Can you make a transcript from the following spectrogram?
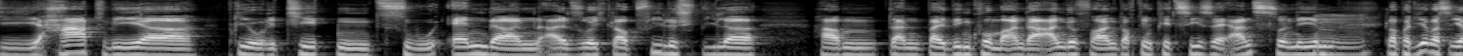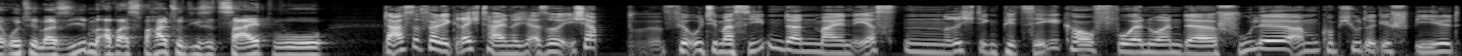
die Hardware Prioritäten zu ändern. Also ich glaube, viele Spieler haben dann bei Wing Commander angefangen, doch den PC sehr ernst zu nehmen. Mhm. Ich glaube, bei dir war es eher Ultima 7, aber es war halt so diese Zeit, wo da hast du völlig recht, Heinrich. Also ich habe für Ultima 7 dann meinen ersten richtigen PC gekauft, vorher nur in der Schule am Computer gespielt.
